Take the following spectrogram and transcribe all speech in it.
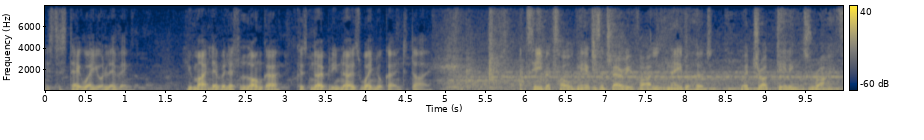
is to stay where you're living. You might live a little longer because nobody knows when you're going to die. Atiba told me it was a very violent neighbourhood where drug dealing was rife.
